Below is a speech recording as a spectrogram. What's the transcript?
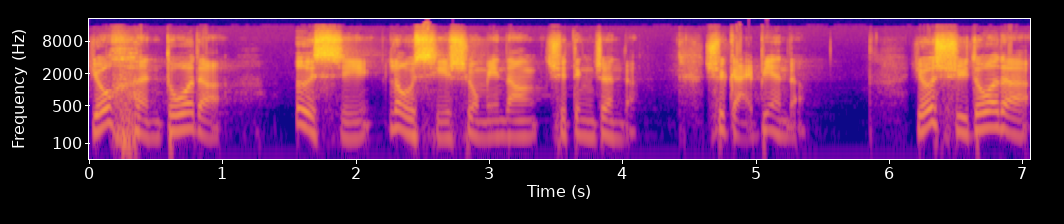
有很多的。恶习、陋习是我们应当去订正的，去改变的。有许多的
